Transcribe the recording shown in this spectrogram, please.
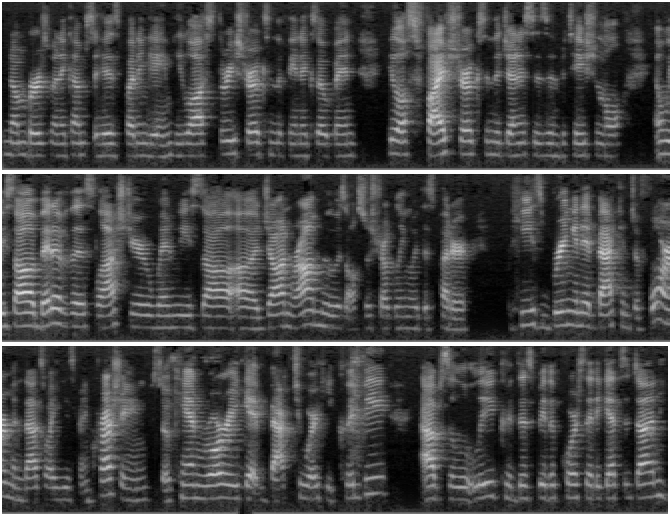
numbers when it comes to his putting game. He lost three strokes in the Phoenix Open. He lost five strokes in the Genesis Invitational. And we saw a bit of this last year when we saw uh, Jon Rahm, who was also struggling with his putter. He's bringing it back into form, and that's why he's been crushing. So, can Rory get back to where he could be? Absolutely. Could this be the course that he gets it done?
